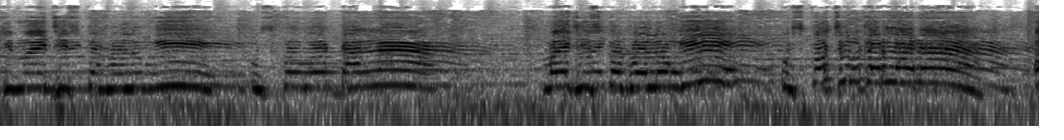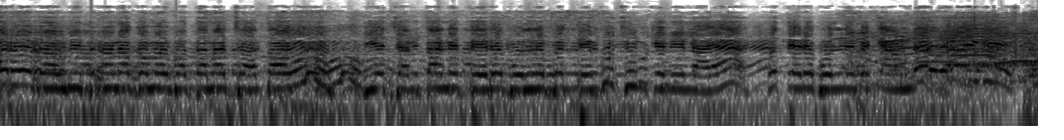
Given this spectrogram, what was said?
कि मैं जिसको बोलूंगी उसको वोट डालना. मैं जिसको बोलूंगी उसको चुन कर लाना. अरे रवनीत राणा को मैं बताना चाहता हूँ ये जनता ने तेरे बोलने पे तेरे को चुन के नहीं लाया तो तेरे बोलने पे क्या अंदर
